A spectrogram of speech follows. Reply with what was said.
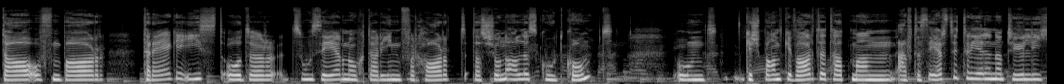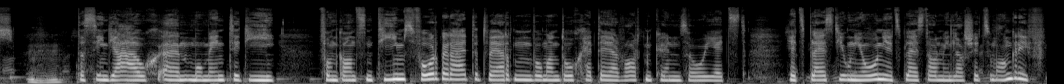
da offenbar träge ist oder zu sehr noch darin verharrt, dass schon alles gut kommt. Und gespannt gewartet hat man auf das erste Triell natürlich. Mhm. Das sind ja auch ähm, Momente, die von ganzen Teams vorbereitet werden, wo man doch hätte erwarten können, so jetzt, jetzt bläst die Union, jetzt bläst Armin Laschet zum Angriff.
